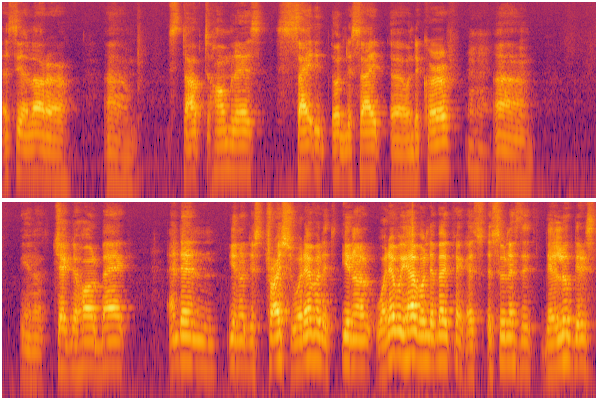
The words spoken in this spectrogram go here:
I see a lot of um, stopped homeless, sighted on the side uh, on the curve. Mm-hmm. Um, you know, check the whole bag, and then you know just trash whatever that you know whatever you have on the backpack. As as soon as they they look, there's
